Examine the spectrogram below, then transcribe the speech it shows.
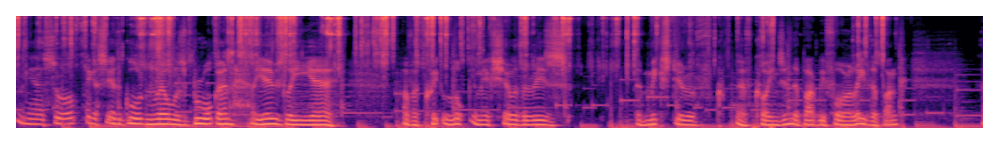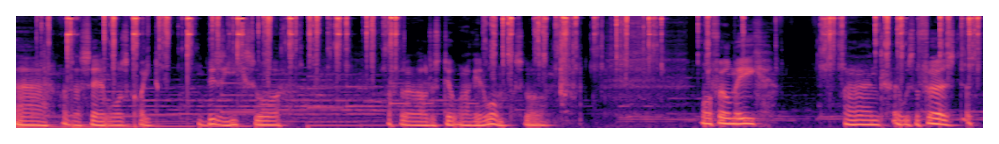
Yeah, so like I say, the golden roll is broken. I usually uh, have a quick look to make sure there is a mixture of, of coins in the bag before I leave the bank. Uh, as I said, it was quite busy, so I thought I'll just do it when I get home. So, more for me, and it was the first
